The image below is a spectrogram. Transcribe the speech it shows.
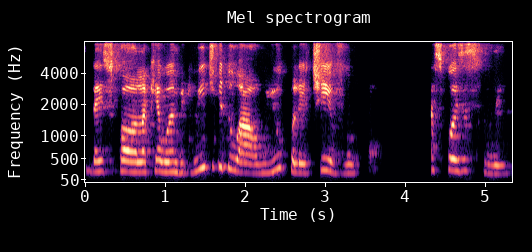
da escola, que é o âmbito individual e o coletivo, as coisas fluem.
